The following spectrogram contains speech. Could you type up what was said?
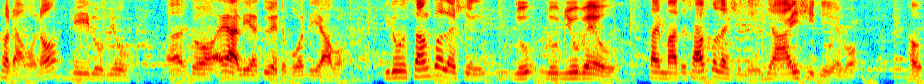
ထွက်တာပေါ့နော်နေလိုမျိုးအဲဆိုတော့အဲ့ဟာလေးကသူ့ရဲ့တဘောတရားပေါ့ဒီလို sun collection လိုလိုမျိုးပဲဟို စိုင်မှာတခြား collection တွေအများကြီးရှိသေးတယ်ပေါ့ဟုတ်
